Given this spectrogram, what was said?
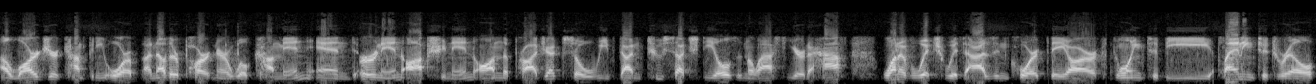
a larger company or another partner will come in and earn in, option in on the project. So we've done two such deals in the last year and a half, one of which with Azincourt, they are going to be planning to drill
